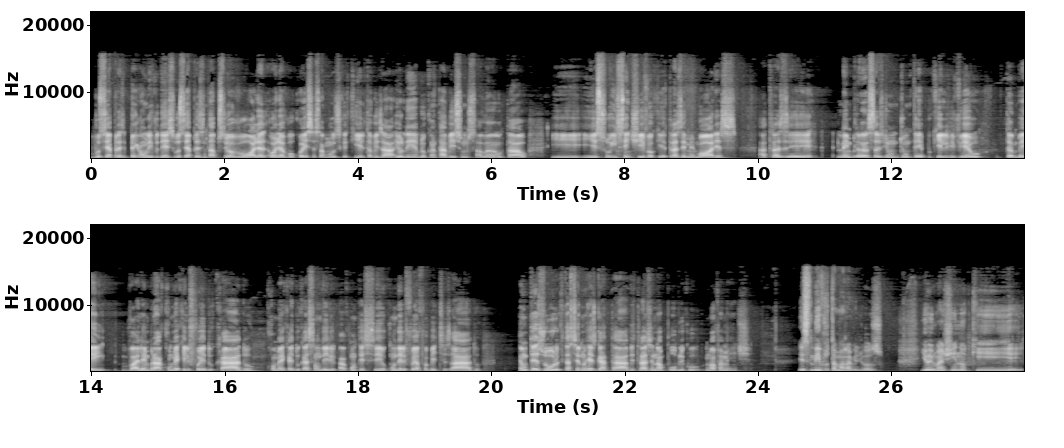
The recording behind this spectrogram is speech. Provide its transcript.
você pegar um livro desse, você apresentar para o seu avô, olha, olha avô, conhece essa música aqui? Ele talvez, ah, eu lembro, eu cantava isso no salão tal. E, e isso incentiva o quê? Trazer memórias, a trazer lembranças de um, de um tempo que ele viveu, também vai lembrar como é que ele foi educado, como é que a educação dele aconteceu, quando ele foi alfabetizado. É um tesouro que está sendo resgatado e trazendo ao público novamente. Esse livro está maravilhoso. E eu imagino que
